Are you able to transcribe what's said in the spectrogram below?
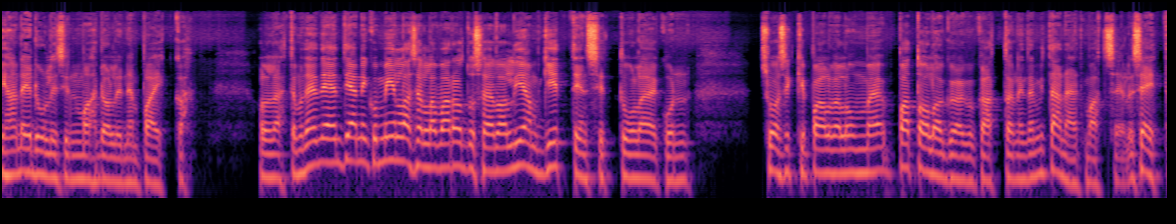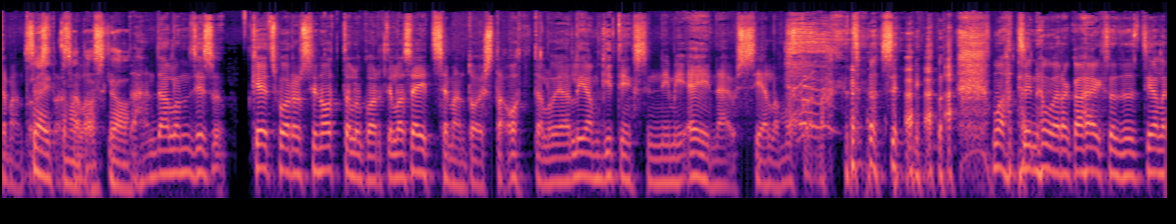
ihan edullisin mahdollinen paikka ole lähteä. Mutta en, en tiedä niin kuin millaisella varoitusajalla Liam Gittins sit tulee, kun suosikkipalvelumme patologoi, kun katsoo niitä, mitä näitä matseja oli, 17. 17, sä laskit joo. Tähän. Täällä on siis Gates Warriorsin ottelukortilla 17 ottelua ja Liam Gittinsin nimi ei näy siellä mukana. Se on se niin kuin matsi numero 18. Siellä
